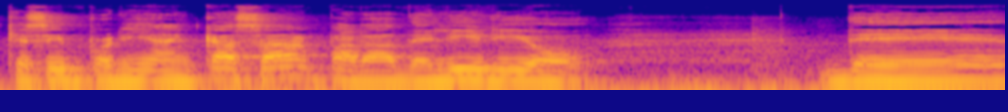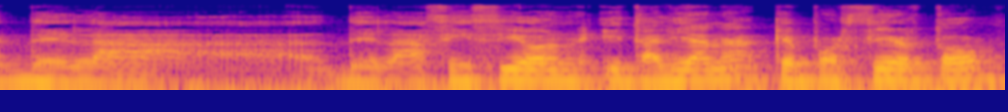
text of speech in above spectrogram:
que se imponía en casa para delirio de, la, de la afición italiana, que por cierto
